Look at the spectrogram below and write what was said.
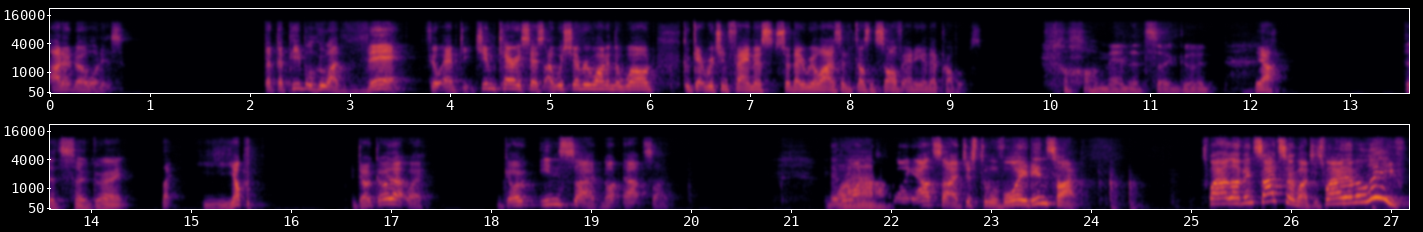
I don't know what is. That the people who are there feel empty. Jim Carrey says, I wish everyone in the world could get rich and famous so they realize that it doesn't solve any of their problems. Oh, man, that's so good. Yeah. That's so great. Like, yep. Don't go that way. Go inside, not outside. Everyone going outside just to avoid inside. That's why I love inside so much. That's why I never leave.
